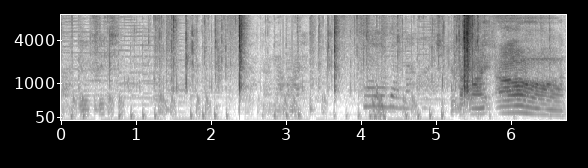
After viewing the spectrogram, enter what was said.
Ah, goofy. Going that way. No, you're going that way. Chip it that way. Oh!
